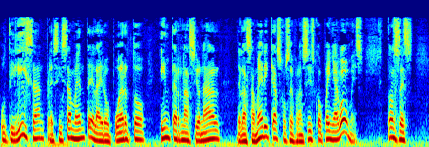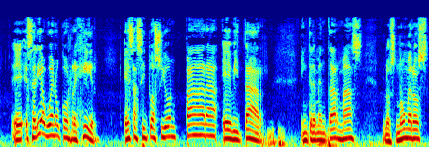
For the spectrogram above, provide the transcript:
utilizan precisamente el aeropuerto internacional de las Américas José Francisco Peña Gómez. Entonces, eh, sería bueno corregir esa situación para evitar incrementar más los números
